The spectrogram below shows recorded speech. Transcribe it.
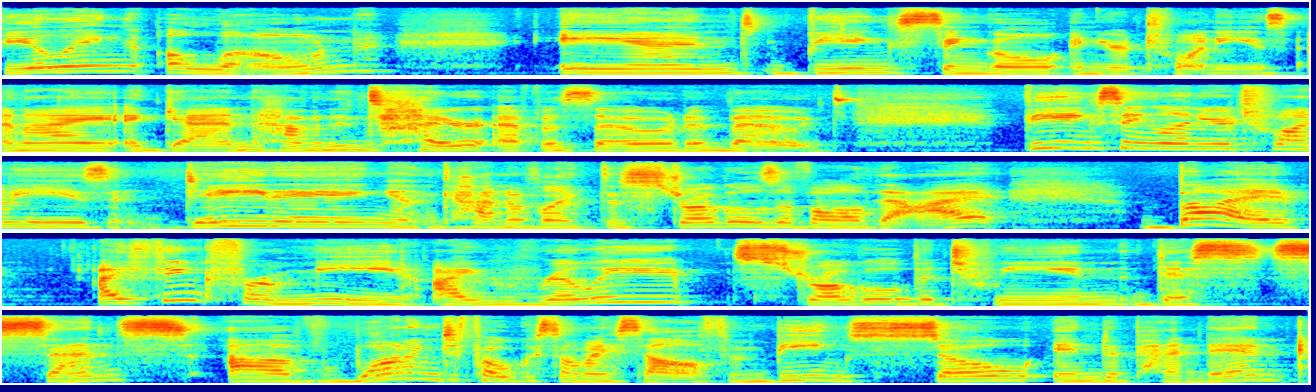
feeling alone and being single in your 20s. And I, again, have an entire episode about being single in your 20s and dating and kind of like the struggles of all that. But I think for me, I really struggle between this sense of wanting to focus on myself and being so independent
